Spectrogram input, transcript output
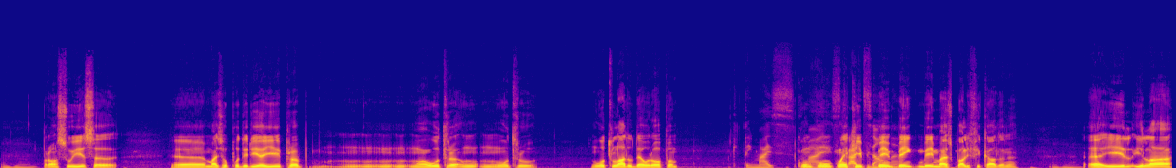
Uhum. Para uma Suíça, é, mas eu poderia ir para um, uma outra, um, um, outro, um outro lado da Europa. Que tem mais com, com, com equipe bem, né? bem, bem mais qualificada, né? Uhum. É, e, e lá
